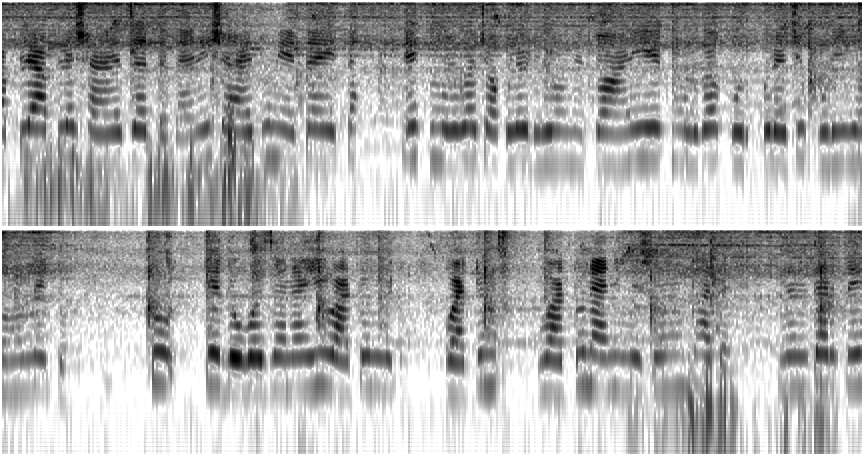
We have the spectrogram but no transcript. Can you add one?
आपल्या आपल्या शाळेत जातात आणि शाळेतून येता येता एक मुलगा चॉकलेट घेऊन येतो आणि एक मुलगा कुरकुऱ्याची पुडी घेऊन येतो. तो ते दोघंजणही वाटून वाटून वाटून आणि मिसळून खातात. नंतर ते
